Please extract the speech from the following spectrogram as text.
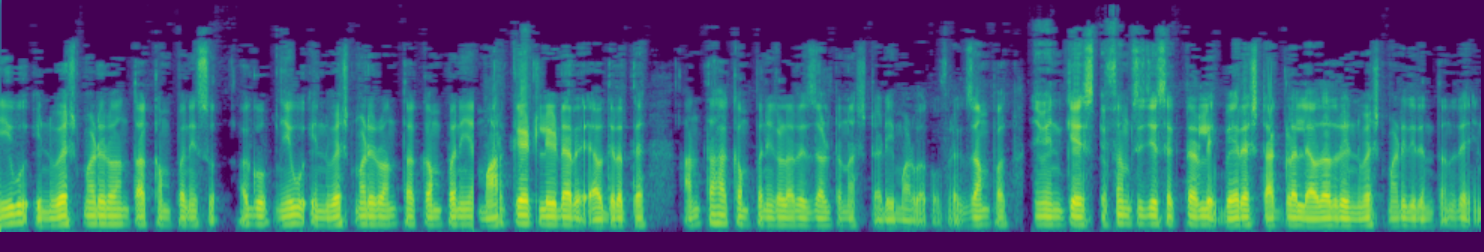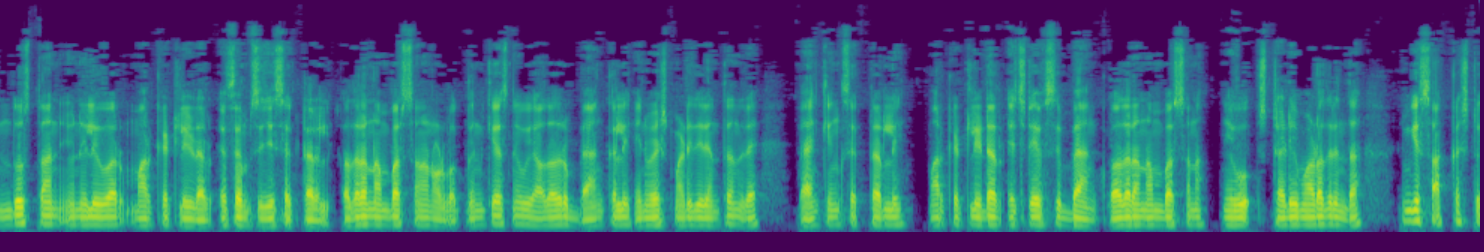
ನೀವು ಇನ್ವೆಸ್ಟ್ ಮಾಡಿರುವಂತಹ ಕಂಪನೀಸ್ ಹಾಗೂ ನೀವು ಇನ್ವೆಸ್ಟ್ ಮಾಡಿರುವಂತಹ ಕಂಪನಿಯ ಮಾರ್ಕೆಟ್ ಲೀಡರ್ ಯಾವ್ದಿರುತ್ತೆ, ಅಂತಹ ಕಂಪನಿಗಳ ರಿಸಲ್ಟ್ ಅನ್ನ ಸ್ಟಡಿ ಮಾಡಬೇಕು. ಫಾರ್ ಎಕ್ಸಾಂಪಲ್ ನೀವು in case F M C G sector ಅಲ್ಲಿ ಬೇರೆ ಸ್ಟಾಕ್ಗಳಲ್ಲಿ ಯಾವ್ದಾದ್ರು ಇನ್ವೆಸ್ಟ್ ಮಾಡಿದಿರಿ ಅಂತಂದ್ರೆ Hindustan Unilever market leader F M C G sector ಅಲ್ಲಿ. ಅದರ ನಂಬರ್ಸ್ ಅನ್ನ ನೋಡ್ಬೇಕು. ಇನ್ ಕೇಸ್ ನೀವು ಯಾವ್ದಾದ್ರು ಬ್ಯಾಂಕ್ ಅಲ್ಲಿ ಇನ್ವೆಸ್ಟ್ ಮಾಡಿದಿರಿ ಅಂತಂದ್ರೆ ಬ್ಯಾಂಕಿಂಗ್ ಸೆಕ್ಟರ್ ಅಲ್ಲಿ market leader H D F C bank ಅದರ ನಂಬರ್ಸ್ ಅನ್ನ ನೀವು ಸ್ಟಡಿ ಮಾಡೋದ್ರಿಂದ ನಿಮಗೆ ಸಾಕಷ್ಟು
